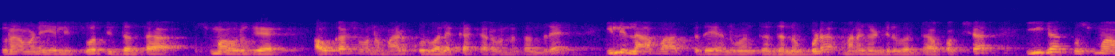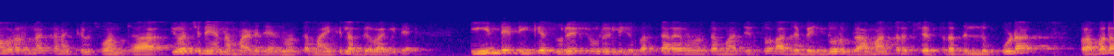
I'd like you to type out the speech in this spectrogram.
ಚುನಾವಣೆಯಲ್ಲಿ ಸೋತಿದ್ದಂತಹ ಕುಸುಮಾ ಅವರಿಗೆ ಅವಕಾಶವನ್ನ ಮಾಡಿಕೊಡುವ ಲೆಕ್ಕಾಚಾರವನ್ನು ತಂದ್ರೆ ಇಲ್ಲಿ ಲಾಭ ಆಗ್ತದೆ ಅನ್ನುವಂಥದ್ದನ್ನು ಕೂಡ ಮನಗಂಡಿರುವಂತಹ ಪಕ್ಷ. ಈಗ ಕುಸುಮಾ ಅವರನ್ನ ಕಣಕ್ಕಿಳಿಸುವಂತಹ ಯೋಚನೆಯನ್ನ ಮಾಡಿದೆ ಅನ್ನುವಂತ ಮಾಹಿತಿ ಲಭ್ಯವಾಗಿದೆ. ಈ ಹಿಂದೆ ಡಿ ಕೆ ಸುರೇಶ್ ಅವರು ಇಲ್ಲಿಗೆ ಬರ್ತಾರೆ ಅನ್ನುವಂತ ಮಾತಿತ್ತು. ಆದ್ರೆ ಬೆಂಗಳೂರು ಗ್ರಾಮಾಂತರ ಕ್ಷೇತ್ರದಲ್ಲೂ ಕೂಡ ಪ್ರಬಲ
